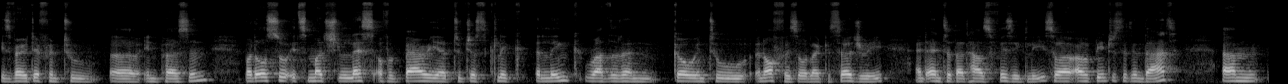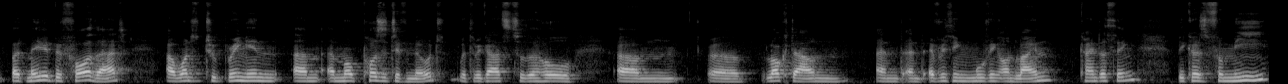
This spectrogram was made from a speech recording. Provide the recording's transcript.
is very different to uh, in person but also it's much less of a barrier to just click a link rather than go into an office or like a surgery and enter that house physically. So i, I would be interested in that. Um, but maybe before that i wanted to bring in um, a more positive note with regards to the whole um, uh, lockdown and, and everything moving online kind of thing because for me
